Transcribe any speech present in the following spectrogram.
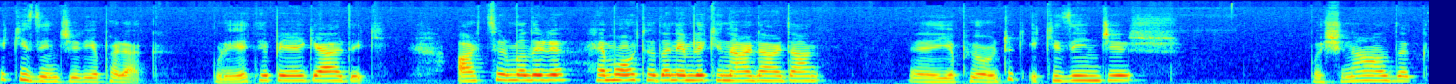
iki zincir yaparak buraya tepeye geldik. Arttırmaları hem ortadan hem de kenarlardan e, yapıyorduk. 2 zincir başını aldık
